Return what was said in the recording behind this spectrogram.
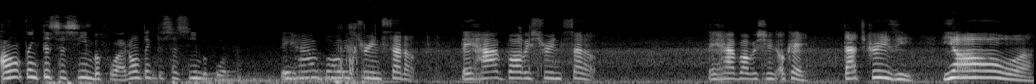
I don't think this is seen before. I don't think this is seen before. They have Bobby String set up. They have Bobby String set up. They have Bobby String. Okay, that's crazy. Yo!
